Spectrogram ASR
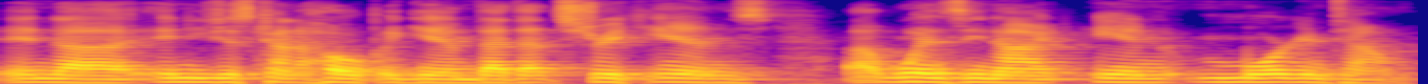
And, uh, and you just kind of hope, again, that that streak ends uh, Wednesday night in Morgantown.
